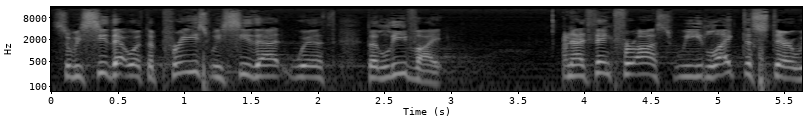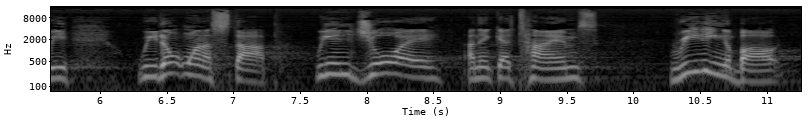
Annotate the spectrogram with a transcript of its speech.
So we see that with the priest, we see that with the Levite. And I think for us, we like to stare. We, we don't want to stop. We enjoy, I think, at times, reading about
